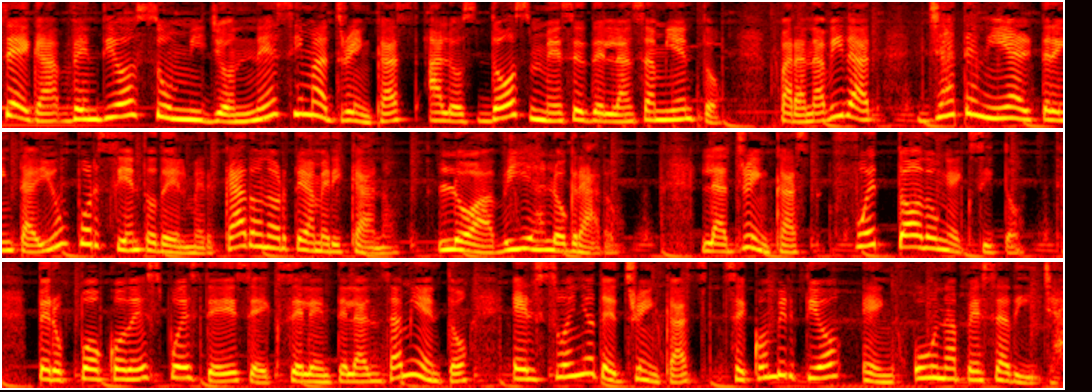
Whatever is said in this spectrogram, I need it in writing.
Sega vendió su millonésima Dreamcast a los dos meses del lanzamiento. Para Navidad ya tenía el 31% del mercado norteamericano. Lo había logrado. La Dreamcast fue todo un éxito. Pero poco después de ese excelente lanzamiento, el sueño de Dreamcast se convirtió en una pesadilla.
